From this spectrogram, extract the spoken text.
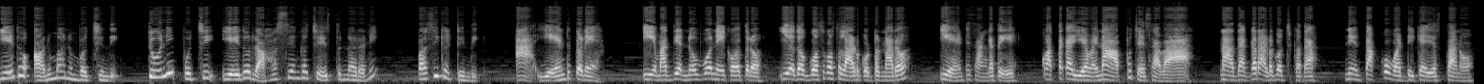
ఏదో అనుమానం వచ్చింది. తుని పుచ్చి ఏదో రహస్యంగా చేస్తున్నారని పసిగట్టింది. ఆ ఏంటి తునే? ఈ మధ్య నువ్వు నీ కూతురు ఏదో గుసగుసలాడుకుంటున్నారో? ఏంటి సంగతి? కొత్తగా ఏమైనా అప్పు చేశావా? నా దగ్గర అడగొచ్చు కదా. నేను తక్కువ వడ్డీకే ఇస్తాను.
